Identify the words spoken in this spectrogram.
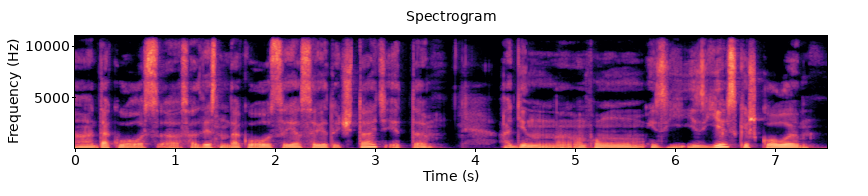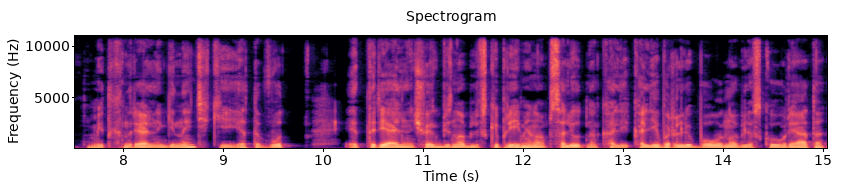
Doug Wallace. Соответственно, Doug Wallace я советую читать. Это один, он, по-моему, из, из Ельской школы митохондриальной генетики. Это вот это реально человек без Нобелевской премии, но абсолютно кали- калибр любого Нобелевского лауреата.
